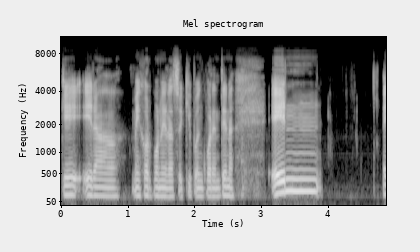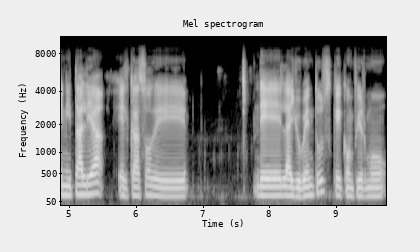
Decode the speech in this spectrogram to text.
que era mejor poner a su equipo en cuarentena. En, en Italia, el caso de, de la Juventus, que confirmó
